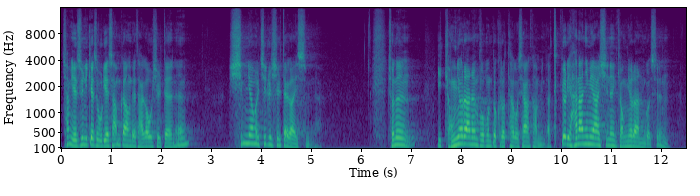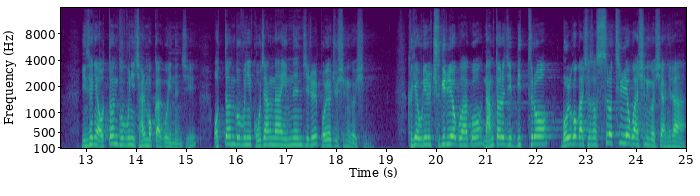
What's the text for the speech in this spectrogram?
참 예수님께서 우리의 삶 가운데 다가오실 때는 심령을 찌르실 때가 있습니다. 저는 이 격려라는 부분도 그렇다고 생각합니다. 특별히 하나님이 하시는 격려라는 것은 인생의 어떤 부분이 잘못 가고 있는지, 어떤 부분이 고장나 있는지를 보여주시는 것입니다. 그게 우리를 죽이려고 하고 낭떠러지 밑으로 몰고 가셔서 쓰러뜨리려고 하시는 것이 아니라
